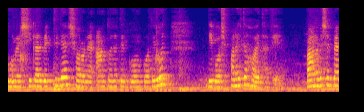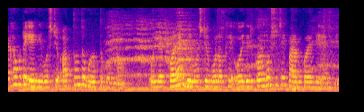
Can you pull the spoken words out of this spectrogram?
গুমের শিকার ব্যক্তিদের স্মরণে আন্তর্জাতিক গুম প্রতিরোধ দিবস পালিত হয়ে থাকে। বাংলাদেশের প্রেক্ষাপটে এই দিবসটি অত্যন্ত গুরুত্বপূর্ণ। উল্লেখ করে দিবসটি উপলক্ষে ওই দিন কর্মসূচি পালন করে বিএনপি।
